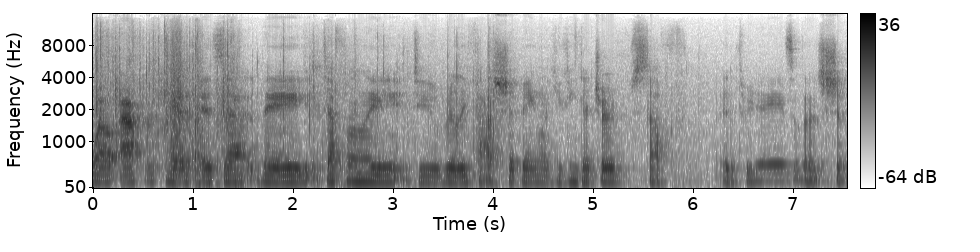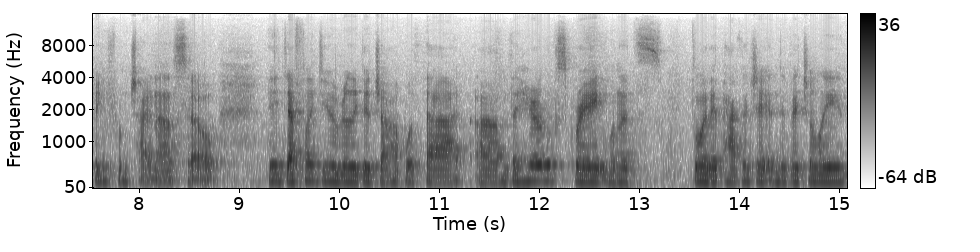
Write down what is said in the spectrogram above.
Wow African is that they definitely do really fast shipping. Like you can get your stuff in three days and then it's shipping from China. So they definitely do a really good job with that. Um, the hair looks great when it's the way they package it individually.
